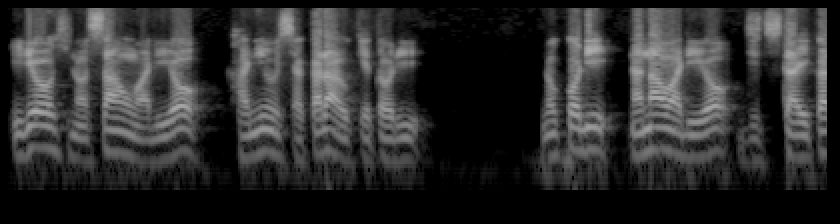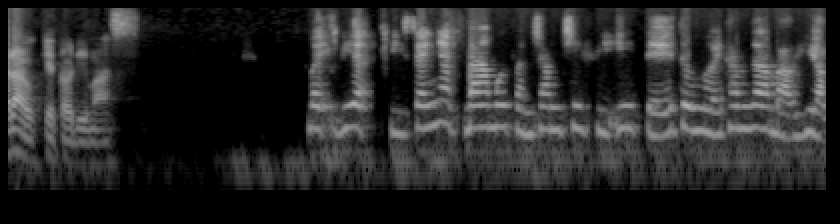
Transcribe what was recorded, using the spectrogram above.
医療費の3割を加入者から受け取り、残り7割を自治体から受け取ります。Bệnh viện thì sẽ nhận 30% chi phí y tế từ người tham gia bảo hiểm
